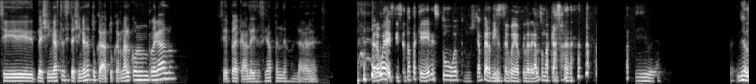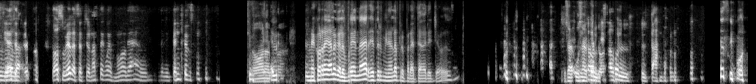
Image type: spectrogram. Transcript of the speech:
si le chingaste, si te chingaste a tu, a tu carnal con un regalo, siempre acá le dices, ya pendejo, la verdad. Pero, güey, si se trata que eres tú, güey, pues ya perdiste, güey, aunque le regales una casa. Sí, güey. Pues, la- la- decep- Toda su vida decepcionaste, güey. No, ya, no lo intentes. No, no, El- no. el mejor regalo que le pueden dar es terminar la preparatoria, chavos. Usar, usar condón. el, el tambo, ¿no?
